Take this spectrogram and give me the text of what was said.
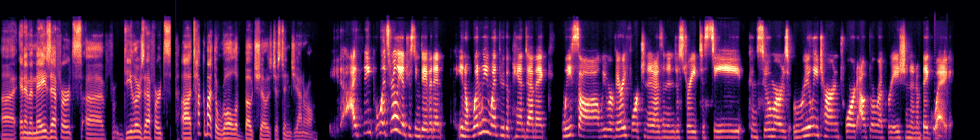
uh, NMMA's efforts, uh, from dealers' efforts? Uh, talk about the role of boat shows just in general. I think well, it's really interesting, David. And you know, when we went through the pandemic, we saw we were very fortunate as an industry to see consumers really turn toward outdoor recreation in a big way.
